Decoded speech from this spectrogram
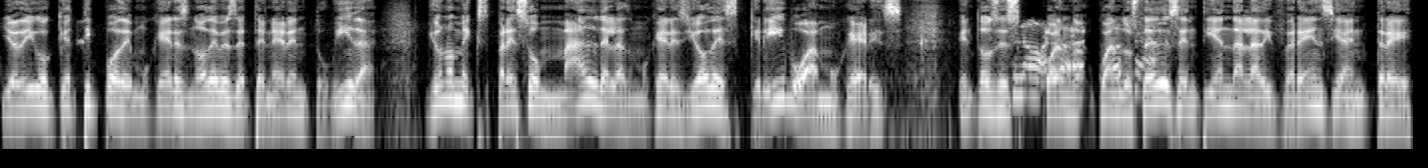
Yo digo qué tipo de mujeres no debes de tener en tu vida. Yo no me expreso mal de las mujeres, yo describo a mujeres. Entonces, No, cuando, ustedes entiendan la diferencia entre,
